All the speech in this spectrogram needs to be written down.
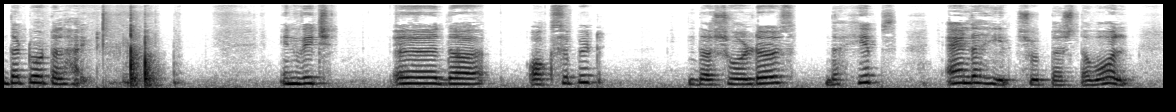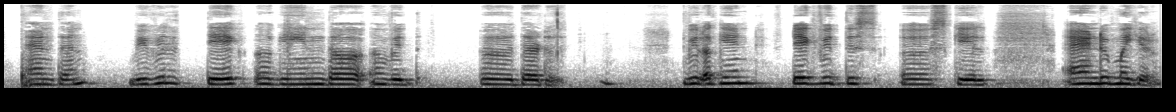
the total height in which uh, the occiput the shoulders the hips and the heel should touch the wall. And then we will take again the uh, with uh, that we'll again take with this uh, scale and measure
